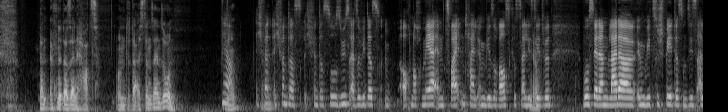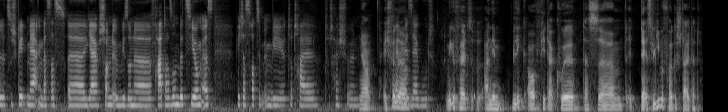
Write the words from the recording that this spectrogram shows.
dann öffnet er sein Herz. Und da ist dann sein Sohn. Ja. Ja. Ich finde ich find das, ich find das so süß, also wie das auch noch mehr im zweiten Teil irgendwie so rauskristallisiert Ja. wird, wo es ja dann leider irgendwie zu spät ist und sie es alle zu spät merken, dass das äh, ja schon irgendwie so eine Vater-Sohn-Beziehung ist. Finde ich das trotzdem irgendwie total, total schön. Ja, ich finde, mir sehr gut. mir gefällt äh, an dem Blick auf Peter Quill, dass ähm, der ist liebevoll gestaltet.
